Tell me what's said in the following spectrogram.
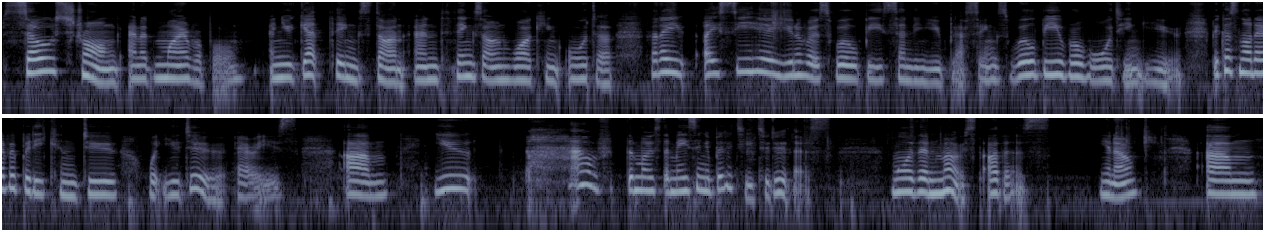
so strong and admirable and you get things done and things are in working order that I, I see here universe will be sending you blessings will be rewarding you. Because not everybody can do what you do aries. Um, you have the most amazing ability to do this more than most others you know? Um,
